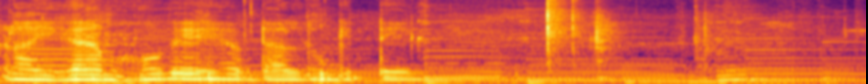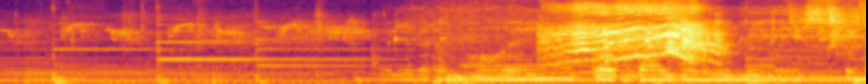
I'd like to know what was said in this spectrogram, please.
कढ़ाई गर्म हो गई अब डाल दूँगी तेल। गर्म हो गए तो लहसुन।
